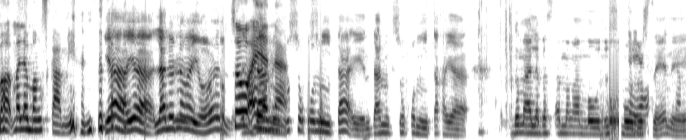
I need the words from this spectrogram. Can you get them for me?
ba malamang scam yan. Yeah, yeah. Lalo na ngayon. So, ang ayan na. gustong kumita eh. Ang daming gustong kumita kaya lumalabas ang mga modus-modus na yan eh.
